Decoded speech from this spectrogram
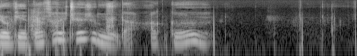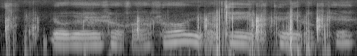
여기에다 설치해줍니다. 아까 여기에서 가서 이렇게 이렇게 이렇게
